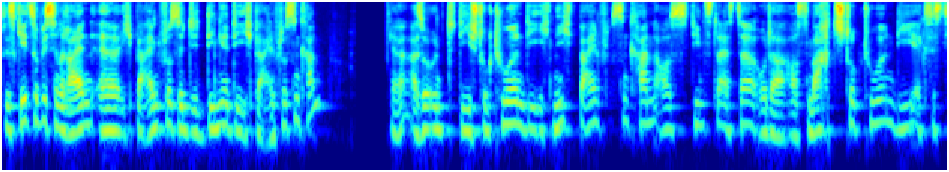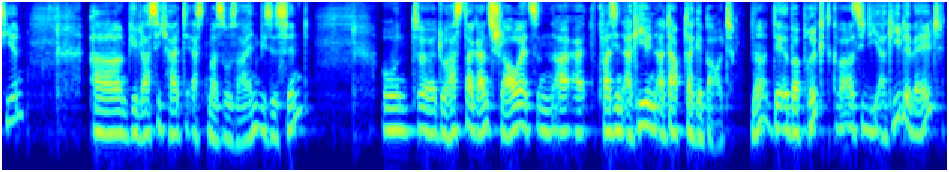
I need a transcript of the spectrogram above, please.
das geht so ein bisschen rein, äh, ich beeinflusse die Dinge, die ich beeinflussen kann. Ja, also und die Strukturen, die ich nicht beeinflussen kann aus Dienstleister oder aus Machtstrukturen, die existieren, äh, die lasse ich halt erstmal so sein, wie sie sind. Und äh, du hast da ganz schlau jetzt einen, äh, quasi einen agilen Adapter gebaut. Ne? Der überbrückt quasi die agile Welt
